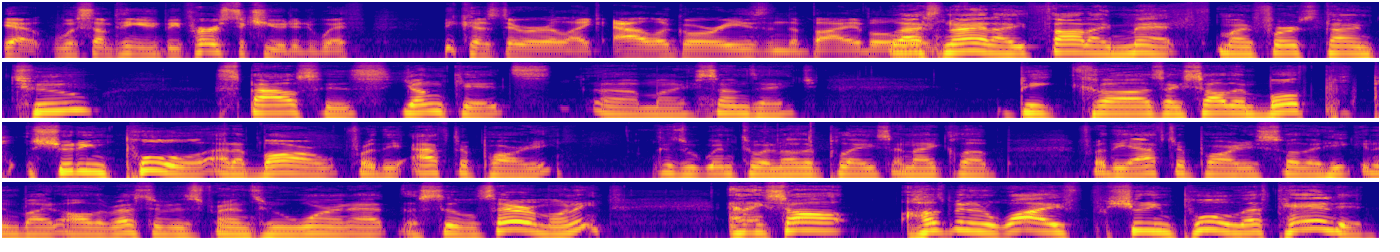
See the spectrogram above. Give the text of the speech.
Yeah, was something you'd be persecuted with because there were like allegories in the Bible. Last and- night, I thought I met my first time two spouses, young kids, uh, my son's age, because I saw them both p- shooting pool at a bar for the after party. Because we went to another place, a nightclub, for the after party, so that he could invite all the rest of his friends who weren't at the civil ceremony. And I saw husband and wife shooting pool left-handed,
